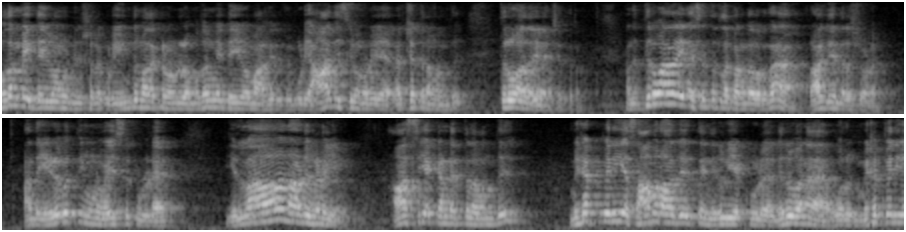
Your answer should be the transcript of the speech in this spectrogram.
முதன்மை தெய்வம் அப்படின்னு சொல்லக்கூடிய இந்து மத கடவுளில் முதன்மை தெய்வமாக இருக்கக்கூடிய ஆதிசிவனுடைய நட்சத்திரம் வந்து திருவாதிரை நட்சத்திரம். அந்த திருவாதிரை நட்சத்திரத்தில் பிறந்தவர் தான் ராஜேந்திர சோழன். அந்த எழுபத்தி மூணு வயசுக்குள்ள எல்லா நாடுகளையும் ஆசிய கண்டத்தில் வந்து மிகப்பெரிய சாம்ராஜ்யத்தை நிறுவியக்கூடிய நிறுவன ஒரு மிகப்பெரிய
